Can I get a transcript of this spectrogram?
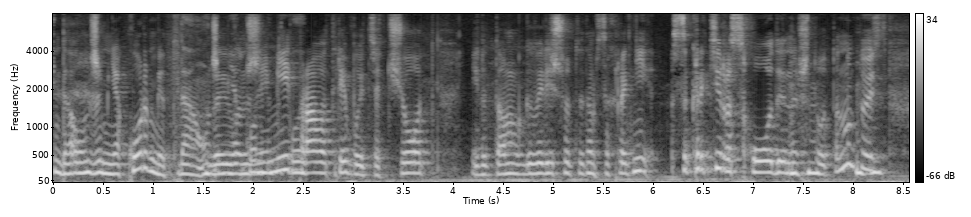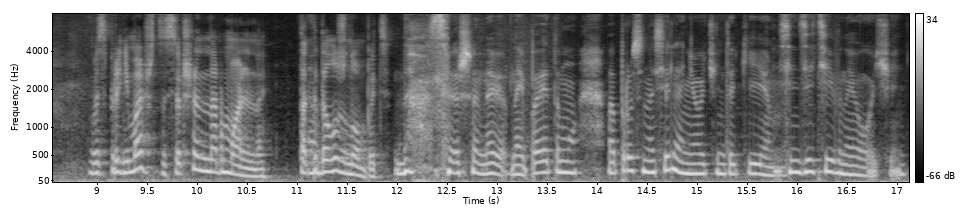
Да, он же меня кормит. Да, он же меня он кормит. же имеет по... право требовать отчет или там говорить, что ты там сохрани, сократи расходы на uh-huh. что-то. Ну, то uh-huh. есть воспринимаешь это совершенно нормально. Так да. и должно быть. Да, совершенно верно. И поэтому вопросы насилия, они очень такие сенситивные очень.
